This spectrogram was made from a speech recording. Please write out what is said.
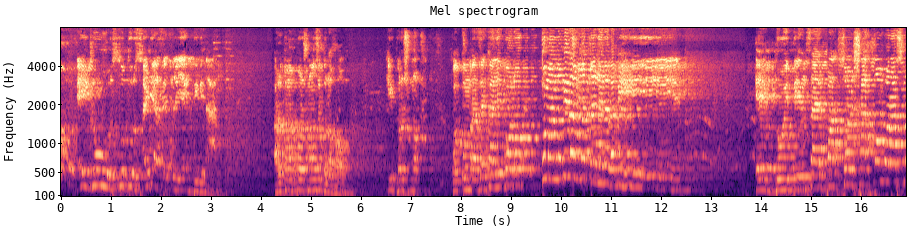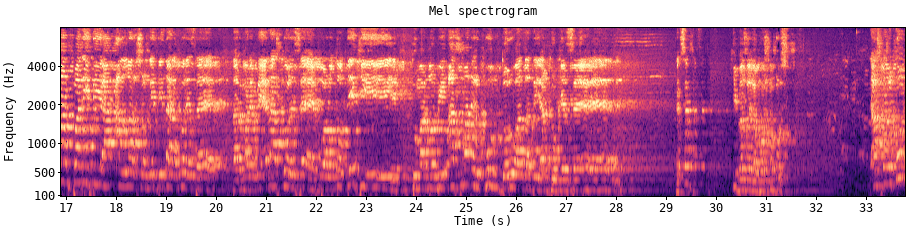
এই নূর চতুর সাইডে আছে বলে একদিকে নাই। আর তোমার প্রশ্ন আছে বলো, হও। কি প্রশ্ন? তোমরা যে খালি বলো, তোমার নবী রাহমাতাল লিল আলামিন। এক, দুই, তিন, চার, পাঁচ, ছয়, সাত নম্বর আসমান পাড়ি দিয়া আল্লাহর সঙ্গে দিদার করেছে, তার মানে মেরাজ করেছে। বলো তো দেখি, তোমার নবী আসমানের কোন দরওয়াজা দিয়া ঢুকেছে? কি বাজাইলা প্রশ্ন করছে? আসমানের কোন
